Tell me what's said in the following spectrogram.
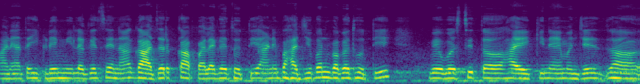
आणि आता इकडे मी लगेच आहे ना गाजर कापायला घेत होती आणि भाजी पण बघत होती. व्यवस्थित आहे की नाही म्हणजे झा-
